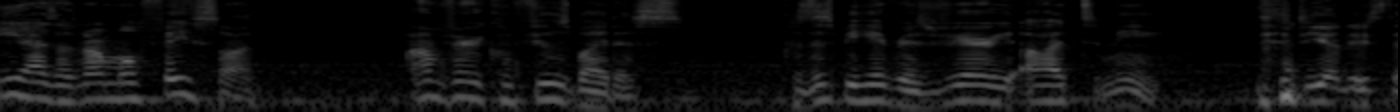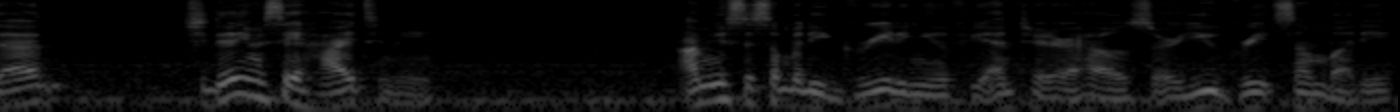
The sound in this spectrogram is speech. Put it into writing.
He has a normal face on. I'm very confused by this. Because this behavior is very odd to me. Do you understand? She didn't even say hi to me. I'm used to somebody greeting you if you enter their house or you greet somebody.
